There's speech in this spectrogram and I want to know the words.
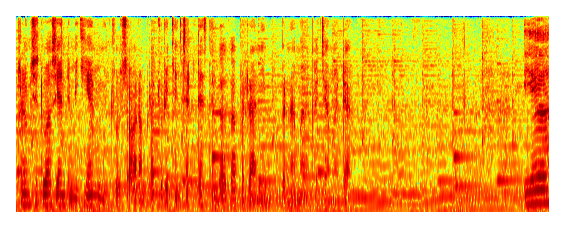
Dalam situasi yang demikian muncul seorang prajurit yang cerdas dan gagah berani bernama Gajah Mada. Ia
